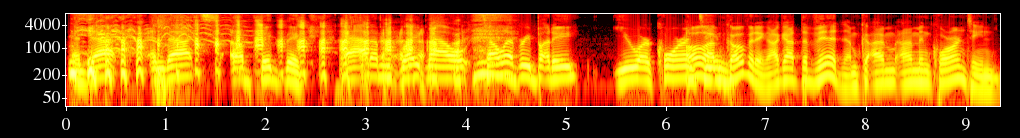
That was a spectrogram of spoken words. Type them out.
and that and that's a big thing. Adam, right now, tell everybody you are quarantined. Oh. I'm coveting. I got the vid. I'm I'm I'm in quarantine.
